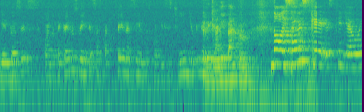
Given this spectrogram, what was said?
Y entonces cuando te caen los 20 hasta pena sientes porque dices, ching, yo que le reclamé tanto. No, y sabes qué, es que ya hoy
